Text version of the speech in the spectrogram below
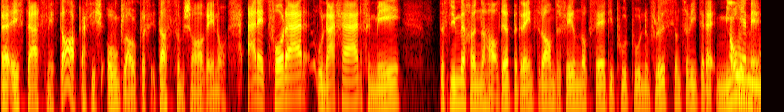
äh, ist zum Mittag. Es ist unglaublich, das zum Jean Reno. Er hat vorher und nachher für mich das nicht mehr können halten. Ich habe den einen oder anderen Film noch gesehen, die purpurnen Flüsse und so weiter. Er hat nie Oh, mehr.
